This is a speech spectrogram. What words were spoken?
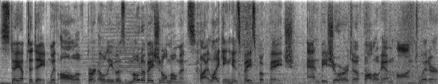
Stay up to date with all of Bert Oliva's motivational moments by liking his Facebook page. And be sure to follow him on Twitter.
